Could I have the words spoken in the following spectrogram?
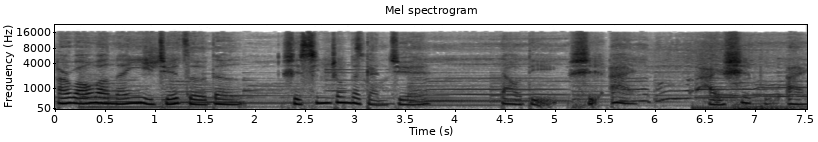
而往往难以抉择的是心中的感觉，到底是爱还是不爱？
